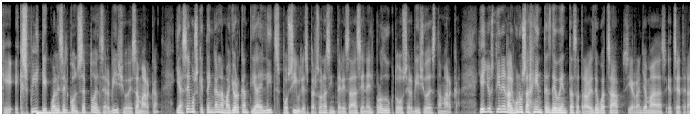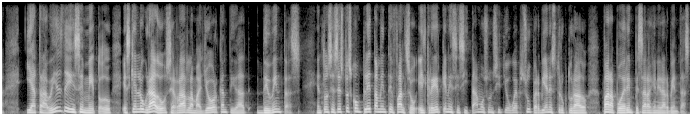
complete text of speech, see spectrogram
que explique cuál es el concepto del servicio de esa marca y hacemos que tengan la mayor cantidad de leads posibles, personas interesadas en el producto o servicio de esta marca. Y ellos tienen algunos agentes de ventas a través de WhatsApp, cierran llamadas, etc. Y a través de ese método es que han logrado cerrar la mayor cantidad de ventas. Entonces esto es completamente falso, el creer que necesitamos un sitio web súper bien estructurado para poder empezar a generar ventas.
